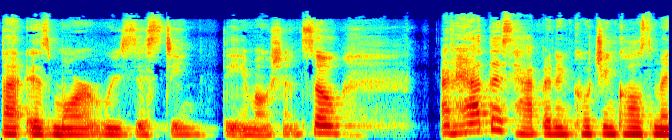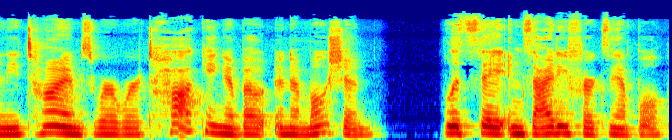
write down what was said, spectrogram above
that is more resisting the emotion so i've had this happen in coaching calls many times where we're talking about an emotion let's say anxiety for example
